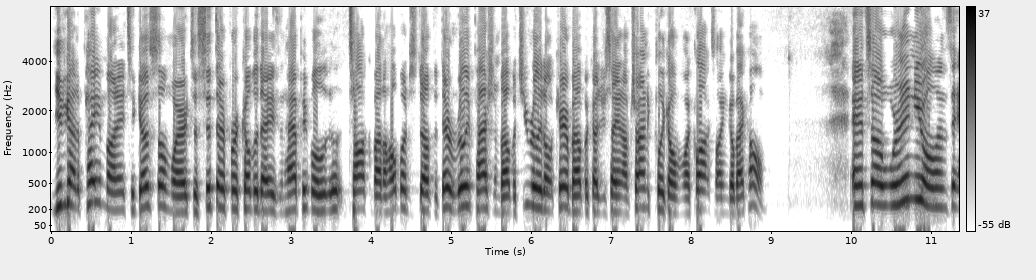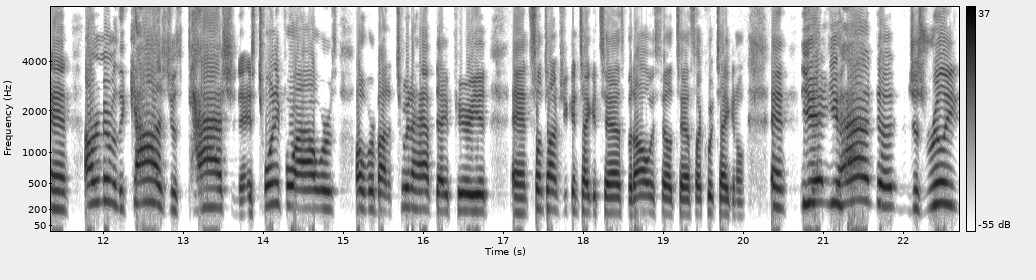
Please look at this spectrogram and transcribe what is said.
you've got to pay money to go somewhere to sit there for a couple of days and have people talk about a whole bunch of stuff that they're really passionate about, but you really don't care about because you're saying, I'm trying to click off my clock so I can go back home. And so we're in New Orleans, and I remember the guy's just passionate. It's 24 hours over about a two and a half day period, and sometimes you can take a test, but I always failed tests, so I quit taking them. And you, you had to just really,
